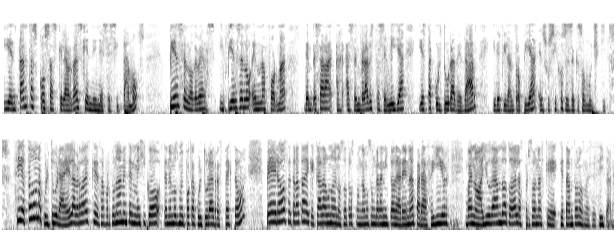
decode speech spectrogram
y en tantas cosas que la verdad es que ni necesitamos, piénsenlo de veras y piénsenlo en una forma de empezar a, a- a sembrar esta semilla y esta cultura de dar y de filantropía en sus hijos desde que son muy chiquitos. Sí, es toda una cultura, ¿eh? La verdad es que desafortunadamente en México tenemos muy poca cultura al respecto, pero se trata de que cada uno de nosotros pongamos un granito de arena para seguir, bueno, ayudando a todas las personas que, que tanto nos necesitan.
